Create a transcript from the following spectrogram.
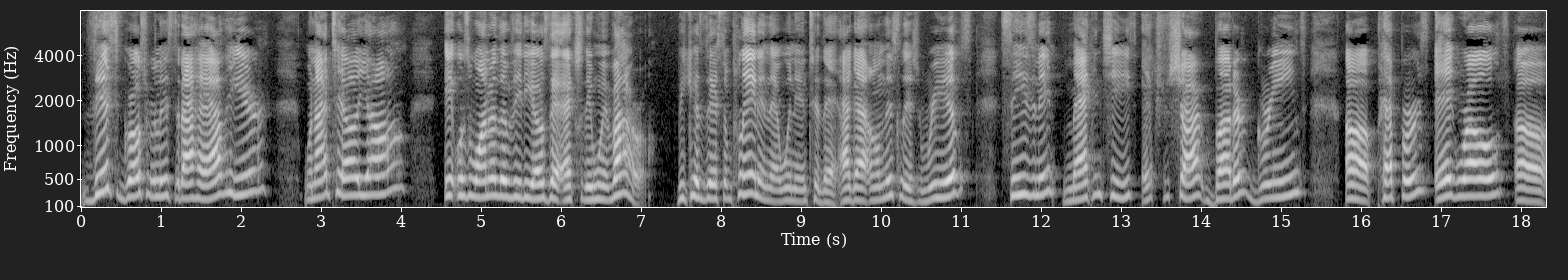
This grocery list that I have here, when I tell y'all, it was one of the videos that actually went viral because there's some planning that went into that. I got on this list ribs, seasoning, mac and cheese, extra sharp, butter, greens, uh, peppers, egg rolls, uh,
